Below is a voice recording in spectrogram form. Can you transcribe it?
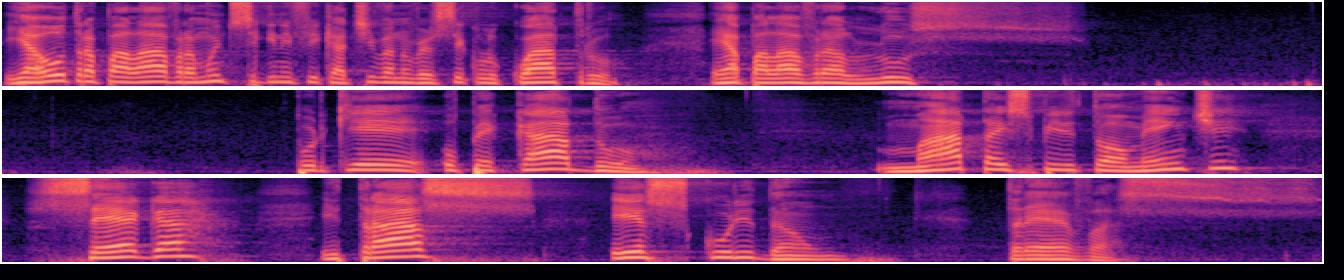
E a outra palavra muito significativa no versículo 4 é a palavra luz. Porque o pecado mata espiritualmente, cega e traz escuridão, trevas.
